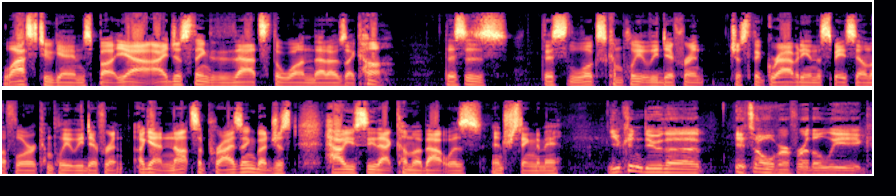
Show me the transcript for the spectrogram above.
last two games. But yeah, I just think that's the one that I was like, huh, this is, this looks completely different. Just the gravity and the spacing on the floor completely different. Again, not surprising, but just how you see that come about was interesting to me. You can do the it's over for the league.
